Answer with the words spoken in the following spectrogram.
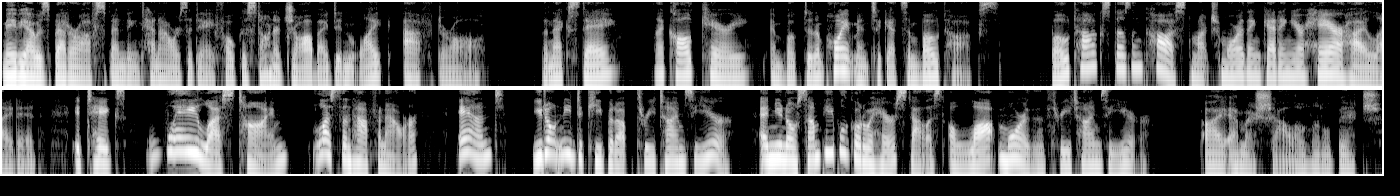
Maybe I was better off spending 10 hours a day focused on a job I didn't like after all. The next day, I called Carrie and booked an appointment to get some Botox. Botox doesn't cost much more than getting your hair highlighted. It takes way less time less than half an hour, and you don't need to keep it up three times a year. And you know, some people go to a hairstylist a lot more than three times a year. I am a shallow little bitch.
